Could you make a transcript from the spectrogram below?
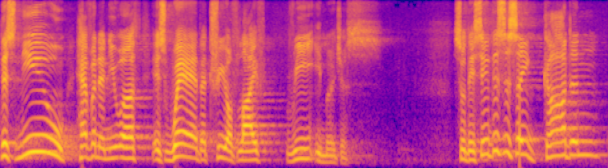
this new heaven and new earth is where the tree of life re emerges. So they say this is a garden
